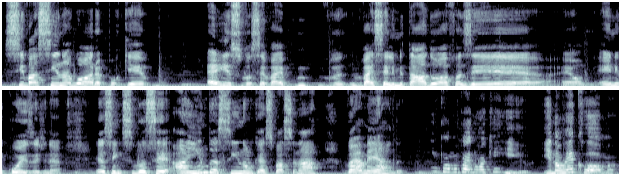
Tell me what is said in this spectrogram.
se vacina agora, porque é isso, você vai, vai ser limitado a fazer é, N coisas, né? E assim, se você ainda assim não quer se vacinar, vai a merda. Então não vai no Rock in Rio. E não reclama.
